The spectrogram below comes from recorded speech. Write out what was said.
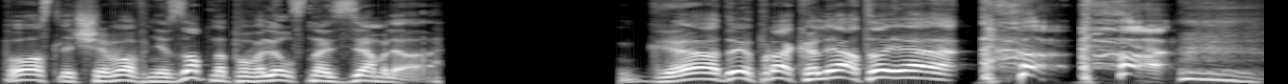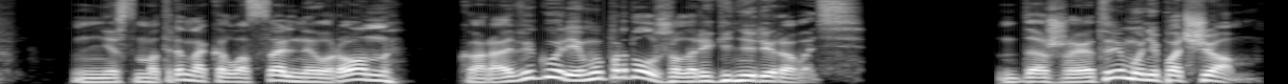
после чего внезапно повалился на землю. «Гады проклятые!» Несмотря на колоссальный урон, кора Вигуримы продолжала регенерировать. Даже это ему нипочём.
